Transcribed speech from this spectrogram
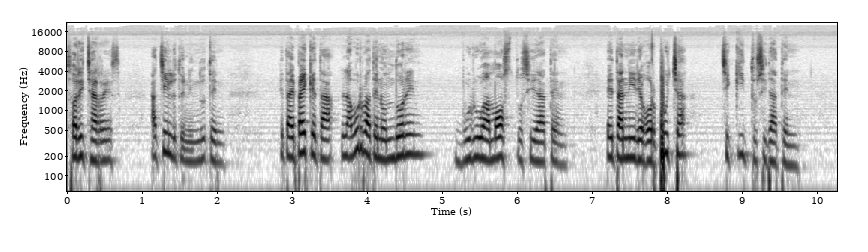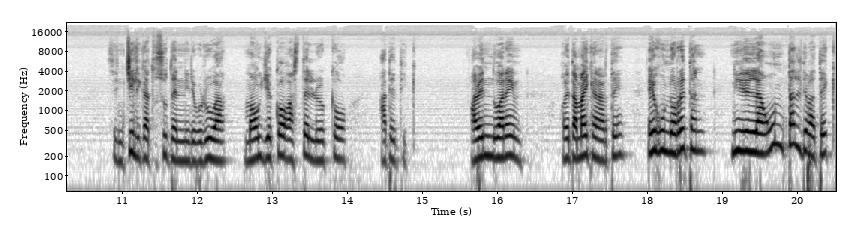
Zoritxarrez, atxilutu ninduten, eta epaiketa labur baten ondoren burua moztu zidaten, eta nire gorputxa txikitu zidaten. Zintxilikatu zuten nire burua mauleko gaztelueko atetik. Abenduaren, hogeita maikan arte, egun horretan nire lagun talde batek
